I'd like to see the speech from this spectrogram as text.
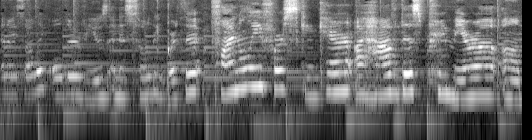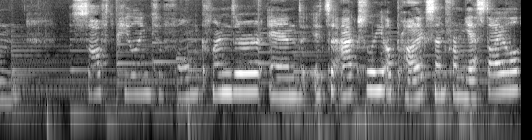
And I saw like all the reviews and it's totally worth it. Finally, for skincare, I have this Primera um, soft peeling to foam cleanser and it's actually a product sent from YesStyle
